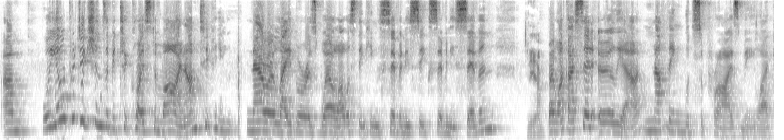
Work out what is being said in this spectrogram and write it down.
Um, well, your prediction's a bit too close to mine. I'm tipping narrow Labor as well. I was thinking 76, 77. Yeah. But like I said earlier, nothing would surprise me. Like,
